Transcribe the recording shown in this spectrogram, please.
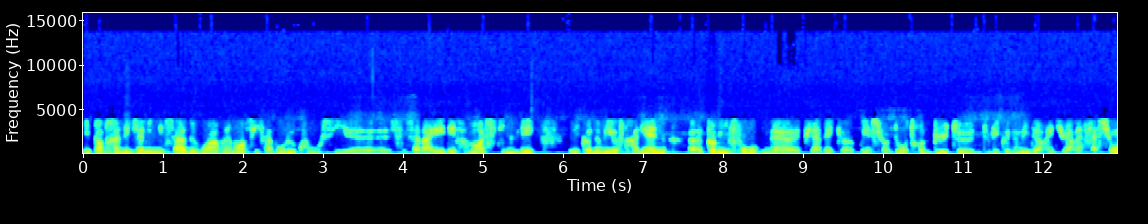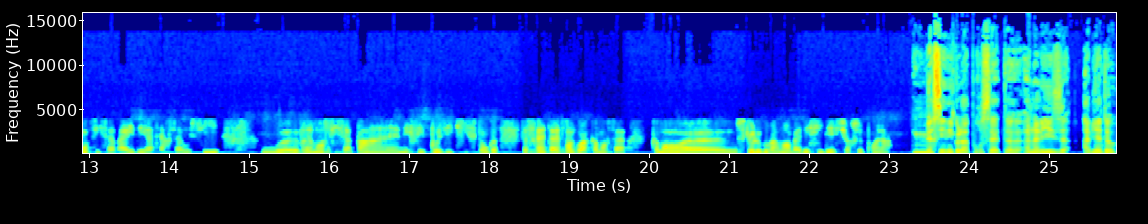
est en train d'examiner ça, de voir vraiment si ça vaut le coup, si, euh, ça va aider vraiment à stimuler l'économie australienne comme il faut, et puis avec bien sûr d'autres buts de l'économie de réduire l'inflation, si ça va aider à faire ça aussi, ou vraiment si ça n'a pas un, effet positif. Donc, ça serait intéressant de voir comment ça, comment ce que le gouvernement va décider sur ce point-là. Merci Nicolas pour cette euh, analyse. À bientôt.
